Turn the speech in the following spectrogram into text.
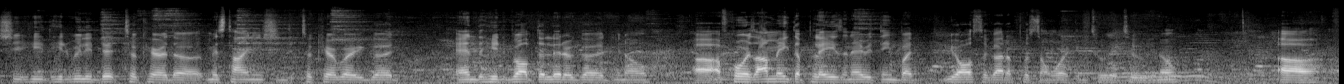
she he, he really did took care of the Miss Tiny. She took care very good, and he developed the litter good. You know, uh, of course I make the plays and everything, but you also gotta put some work into it too. You know, uh,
